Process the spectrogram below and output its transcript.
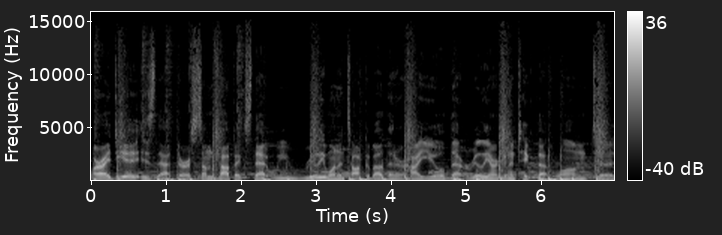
our idea is that there are some topics that we really want to talk about that are high yield that really aren't going to take that long to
